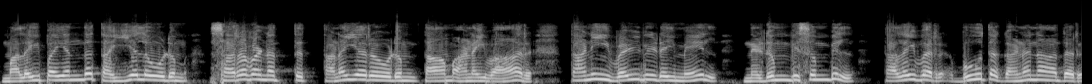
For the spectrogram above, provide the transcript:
மலை பயந்த தையலோடும் சரவணத்து தனையரோடும் தாம் அணைவார். தனி வெள்விடை மேல் நெடும் விசும்பில் தலைவர் பூத கணநாதர்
